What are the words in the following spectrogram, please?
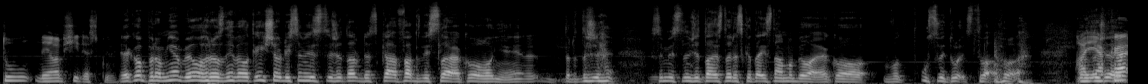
tu nejlepší desku. Jako pro mě byl hrozně velký show, když jsem zjistil, že ta deska fakt vysla jako loni, protože si myslím, že ta, ta deska tady s náma byla jako od úsvitu lidstva. vole. A jaká,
